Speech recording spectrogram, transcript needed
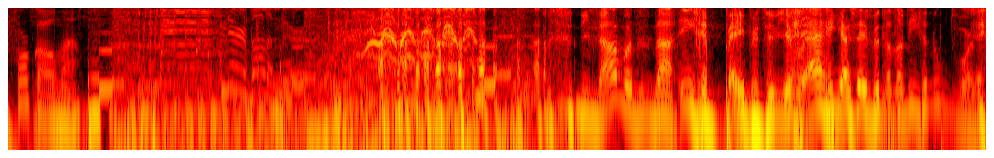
voorkomen. Fleur Wallenburg. Die naam wordt na ingepeperd. Je wil eigenlijk juist even dat dat niet genoemd wordt.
